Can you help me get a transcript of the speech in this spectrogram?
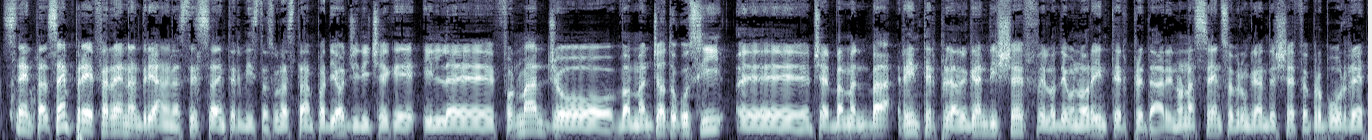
Senta, sempre Ferren Andrià nella stessa intervista sulla stampa di oggi dice che il eh, formaggio va mangiato così, eh, cioè va, va reinterpretato, i grandi chef lo devono reinterpretare, non ha senso per un grande chef proporre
